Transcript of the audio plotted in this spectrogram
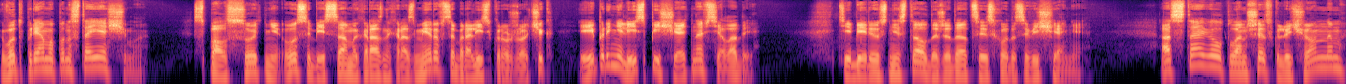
Вот прямо по-настоящему. С полсотни особей самых разных размеров собрались в кружочек и принялись пищать на все лады. Тибериус не стал дожидаться исхода совещания. Оставил планшет включенным,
